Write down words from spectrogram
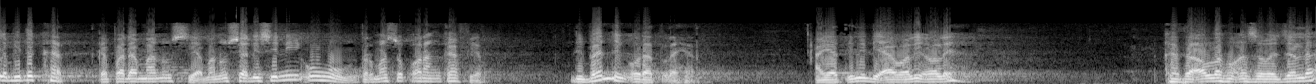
lebih dekat kepada manusia. Manusia di sini umum termasuk orang kafir dibanding urat leher. Ayat ini diawali oleh kata Allah Azza wa Jalla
